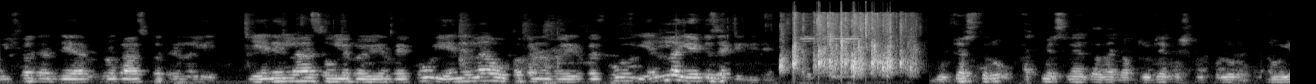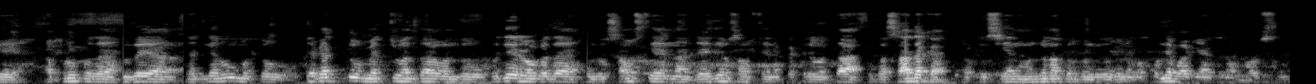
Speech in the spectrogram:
ವಿಶ್ವ ದರ್ಜೆಯ ಹೃದ್ರೋಗ ಆಸ್ಪತ್ರೆಯಲ್ಲಿ ಏನೆಲ್ಲ ಸೌಲಭ್ಯಗಳು ಇರಬೇಕು ಏನೆಲ್ಲ ಉಪಕರಣಗಳು ಇರಬೇಕು ಎಲ್ಲ ಎ ಟು ಝೆಡ್ ಇಲ್ಲಿದೆ. ಮುಖ್ಯಸ್ಥರು, ಆತ್ಮೀಯ ಸ್ನೇಹಿತರಾದ ಡಾಕ್ಟರ್ ವಿಜಯಕೃಷ್ಣ ಕೊಲ್ಲೂರು, ನಮಗೆ ಅಪರೂಪದ ಹೃದಯ ತಜ್ಞರು ಮತ್ತು ಜಗತ್ತು ಮೆಚ್ಚುವಂತಹ ಒಂದು ಹೃದಯ ರೋಗದ ಒಂದು ಸಂಸ್ಥೆಯನ್ನ, ಜಯದೇವ್ ಸಂಸ್ಥೆಯನ್ನ ಕಟ್ಟಿರುವಂತಹ ಒಬ್ಬ ಸಾಧಕ ಡಾಕ್ಟರ್ ಸಿ ಎನ್ ಮಂಜುನಾಥ್ ಅವರು ನಮ್ಮ ಪುಣ್ಯ ಭಾಗ್ಯ ಅಂತ ನಾನು ಭಾವಿಸ್ತೀನಿ.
